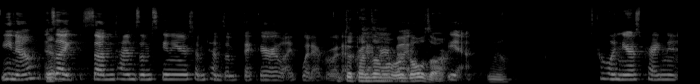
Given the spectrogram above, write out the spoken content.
You know, it's like sometimes I'm skinnier, sometimes I'm thicker, like whatever, It whatever. depends on what our goals are. Yeah. Yeah. One year I was pregnant.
